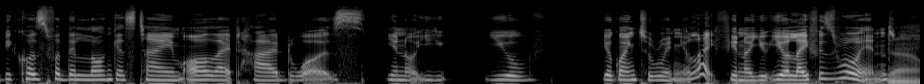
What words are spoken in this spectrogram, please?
because for the longest time all I'd had was, you know, you you've you're going to ruin your life. You know, you your life is ruined yeah.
